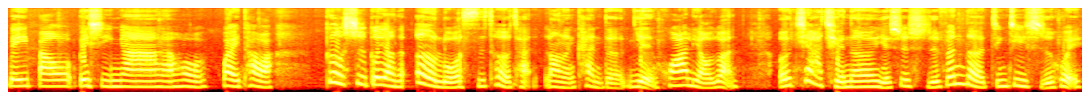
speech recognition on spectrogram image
背包、背心啊，然后外套啊，各式各样的俄罗斯特产，让人看得眼花缭乱。而价钱呢，也是十分的经济实惠。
